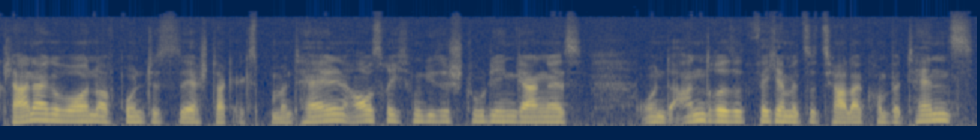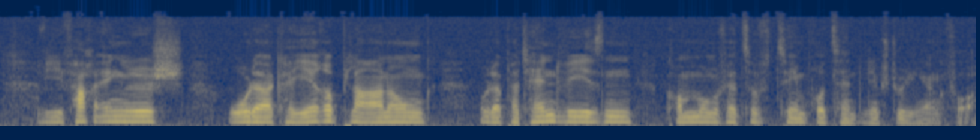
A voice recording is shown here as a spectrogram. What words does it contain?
kleiner geworden aufgrund des sehr stark experimentellen Ausrichtung dieses Studienganges und andere Fächer mit sozialer Kompetenz wie Fachenglisch oder Karriereplanung oder Patentwesen kommen ungefähr zu 10 Prozent in dem Studiengang vor.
